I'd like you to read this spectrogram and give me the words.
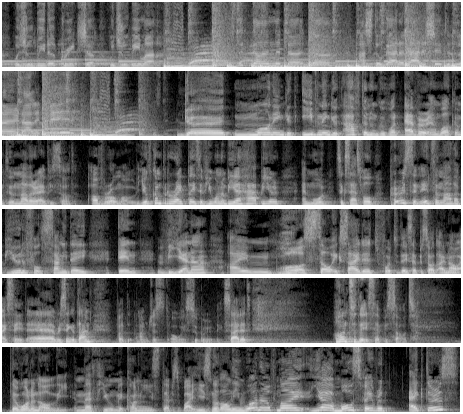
Would you be the preacher? Would you be my? The done, done? I still got a lot of shit to learn, I'll admit it. Good morning, good evening, good afternoon, good whatever, and welcome to another episode of Role Model. You've come to the right place if you want to be a happier and more successful person. It's another beautiful sunny day in Vienna. I'm oh, so excited for today's episode. I know I say it every single time, but I'm just always super excited. On today's episode, the one and only Matthew McConaughey steps by. He's not only one of my yeah most favorite actors.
